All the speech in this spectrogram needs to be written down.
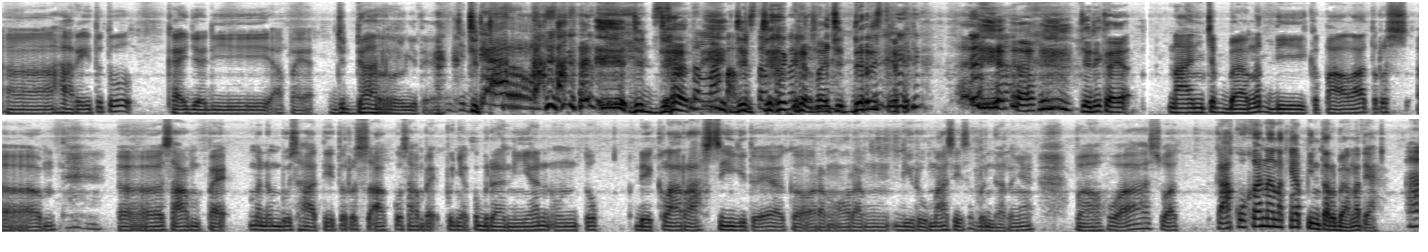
eh, hari itu tuh kayak jadi apa ya jedar gitu ya. Jedar. jedar. Jedar. Kenapa berjedar. jedar jadi kayak nancep banget di kepala terus em, eh, sampai menembus hati terus aku sampai punya keberanian untuk deklarasi gitu ya ke orang-orang di rumah sih sebenarnya bahwa suatu aku kan anaknya pintar banget ya Ah,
